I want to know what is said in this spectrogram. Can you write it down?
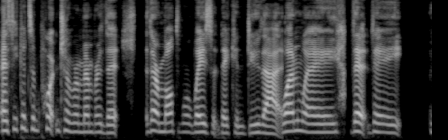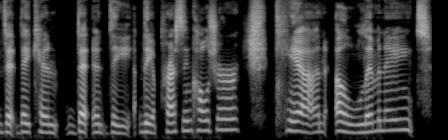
I think it's important to remember that there are multiple ways that they can do that. One way that they that they can that the the oppressing culture can eliminate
